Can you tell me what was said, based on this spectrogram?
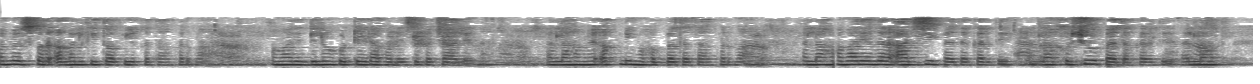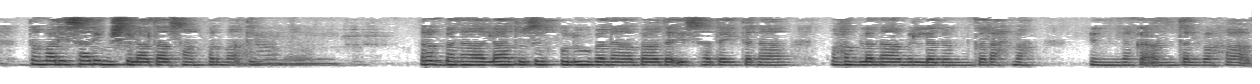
ہمیں اس پر عمل کی توفیق عطا فرما۔ ہمارے دلوں کو ٹیڑھا ہونے سے بچا لینا۔ اللہ ہمیں اپنی محبت عطا فرما۔ اللہ ہمارے اندر آجزی پیدا کر دے۔ اللہ خوشبو پیدا کر دے۔ اللہ تو ہماری ساری مشکلات آسان فرما دے۔ ربنا لا تزغ قلوبنا بعد إذ هديتنا وهب لنا من لدنك رحمة انك انت الوهاب.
